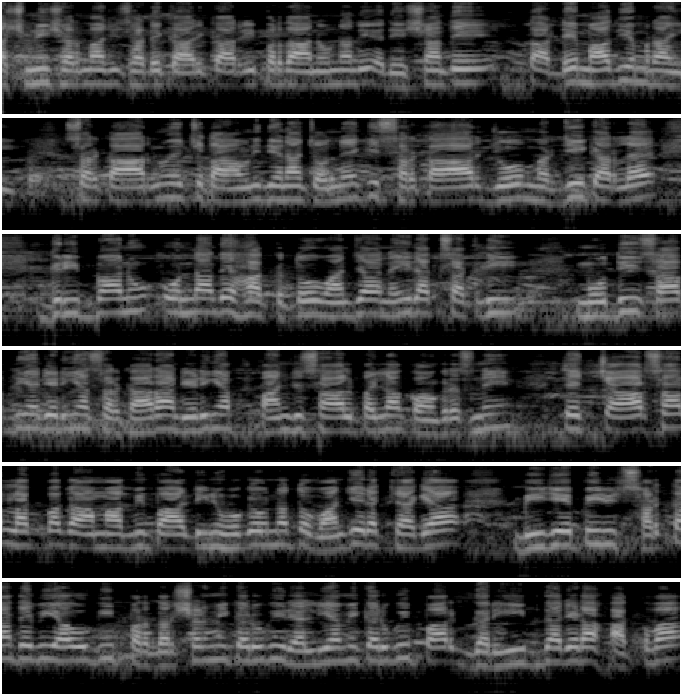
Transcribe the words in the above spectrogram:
ਅਸ਼ਵਨੀ ਸ਼ਰਮਾ ਜੀ ਸਾਡੇ ਕਾਰਜਕਾਰੀ ਪ੍ਰਧਾਨ ਉਹਨਾਂ ਦੇ ਆਦੇਸ਼ਾਂ ਤੇ ਤੁਹਾਡੇ ਮਾਧਿਅਮ ਰਾਹੀਂ ਸਰਕਾਰ ਨੂੰ ਇਹ ਚੇਤਾਵਨੀ ਦੇਣਾ ਚਾਹੁੰਦੇ ਕਿ ਸਰਕਾਰ ਜੋ ਮਰਜ਼ੀ ਕਰ ਲੈ, ਗਰੀਬਾਂ ਨੂੰ ਉਹਨਾਂ ਦੇ ਹੱਕ ਤੋਂ ਵਾਂਝਾ ਨਹੀਂ ਰੱਖ ਸਕਦੀ। ਮੋਦੀ ਸਾਹਿਬ ਦੀਆਂ ਜਿਹੜੀਆਂ ਸਰਕਾਰਾਂ, ਜਿਹੜੀਆਂ 5 ਸਾਲ ਪਹਿਲਾਂ ਕਾਂਗਰਸ ਨੇ ਤੇ 4 ਸਾਲ ਲਗਭਗ ਆਮ ਆਦਮੀ ਪਾਰਟੀ ਨੂੰ ਹੋ ਗਏ, ਉਹਨਾਂ ਤੋਂ ਵਾਂਝੇ ਰੱਖਿਆ ਗਿਆ। ਬੀਜੇਪੀ ਸੜਕਾਂ ਤੇ ਵੀ ਆਊਗੀ, ਪ੍ਰਦਰਸ਼ਨ ਵੀ ਕਰੂਗੀ, ਰੈਲੀਆਂ ਵੀ ਕਰੂਗੀ, ਪਰ ਗਰੀਬ ਦਾ ਜਿਹੜਾ ਹੱਕ ਵਾ,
